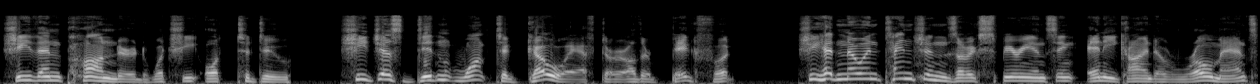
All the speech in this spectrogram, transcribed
She then pondered what she ought to do. She just didn't want to go after other Bigfoot. She had no intentions of experiencing any kind of romance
